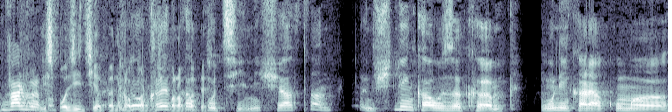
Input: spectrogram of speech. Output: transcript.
Valvă. dispoziție pentru Eu a participa la protest. puțini și asta și din cauza că unii care acum uh, uh,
